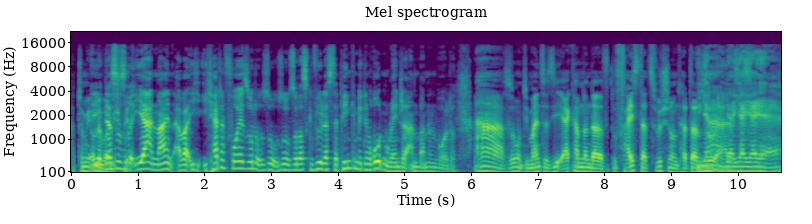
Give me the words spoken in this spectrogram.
Hat Tommy Oliver das gespielt. Ist, ja, nein, aber ich, ich hatte vorher so, so, so, so das Gefühl, dass der Pinke mit dem roten Ranger anbandeln wollte. Ah, so, und die meinte, sie, er kam dann da, du feist dazwischen und hat dann ja, so. Ja, ja, ja, ja, ja.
